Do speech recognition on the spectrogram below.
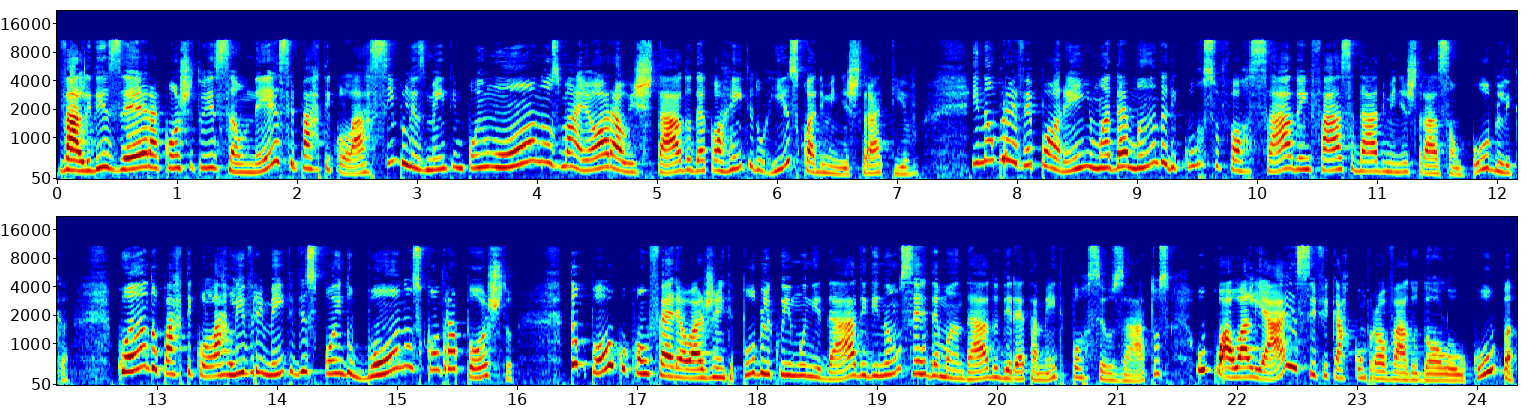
Vale dizer, a Constituição, nesse particular, simplesmente impõe um ônus maior ao Estado decorrente do risco administrativo e não prevê, porém, uma demanda de curso forçado em face da administração pública, quando o particular livremente dispõe do bônus contraposto, Tampouco confere ao agente público imunidade de não ser demandado diretamente por seus atos, o qual, aliás, se ficar comprovado dolo ou culpa,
